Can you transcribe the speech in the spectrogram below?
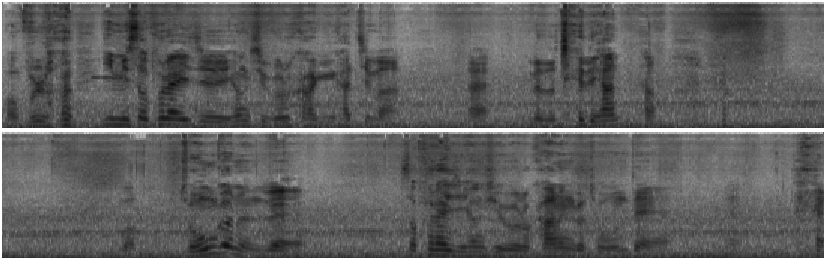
뭐 물론 이미 서프라이즈 형식으로 가긴 갔지만 예, 그래도 최대한? 뭐 좋은 거는 왜 서프라이즈 형식으로 가는 거 좋은데 예.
